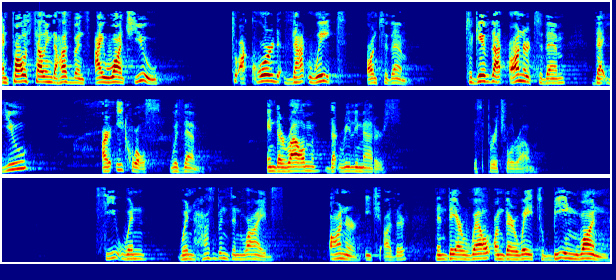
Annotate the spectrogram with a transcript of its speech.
And Paul is telling the husbands, I want you to accord that weight onto them. To give that honor to them that you are equals with them in the realm that really matters. The spiritual realm. See, when, when husbands and wives honor each other, then they are well on their way to being one.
